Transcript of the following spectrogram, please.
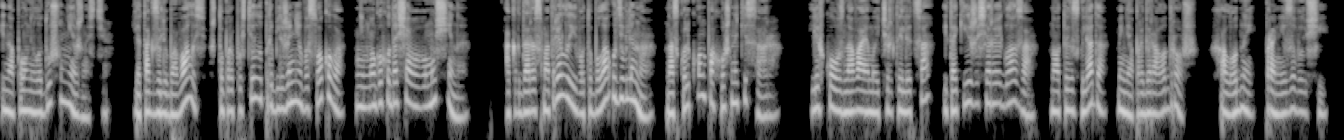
и наполнила душу нежностью. Я так залюбовалась, что пропустила приближение высокого, немного худощавого мужчины. А когда рассмотрела его, то была удивлена, насколько он похож на Кисара. Легко узнаваемые черты лица и такие же серые глаза, но от их взгляда меня пробирала дрожь. Холодный, пронизывающий.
